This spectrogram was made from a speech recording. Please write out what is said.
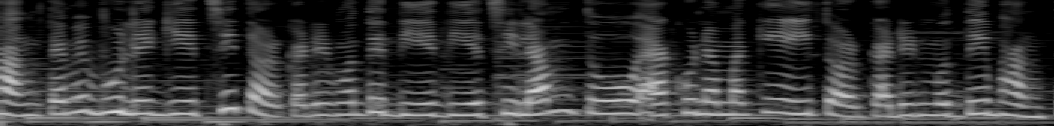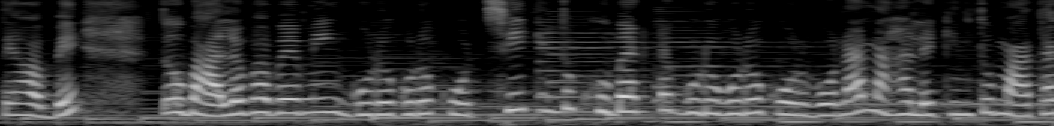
ভাঙতে আমি ভুলে গিয়েছি, তরকারির মধ্যে দিয়ে দিয়েছিলাম। তো এখন আমাকে এই তরকারির মধ্যেই ভাঙতে হবে। তো ভালোভাবে আমি গুঁড়ো গুঁড়ো করছি, কিন্তু খুব একটা গুঁড়ো গুঁড়ো করব না নাহলে কিন্তু মাথা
